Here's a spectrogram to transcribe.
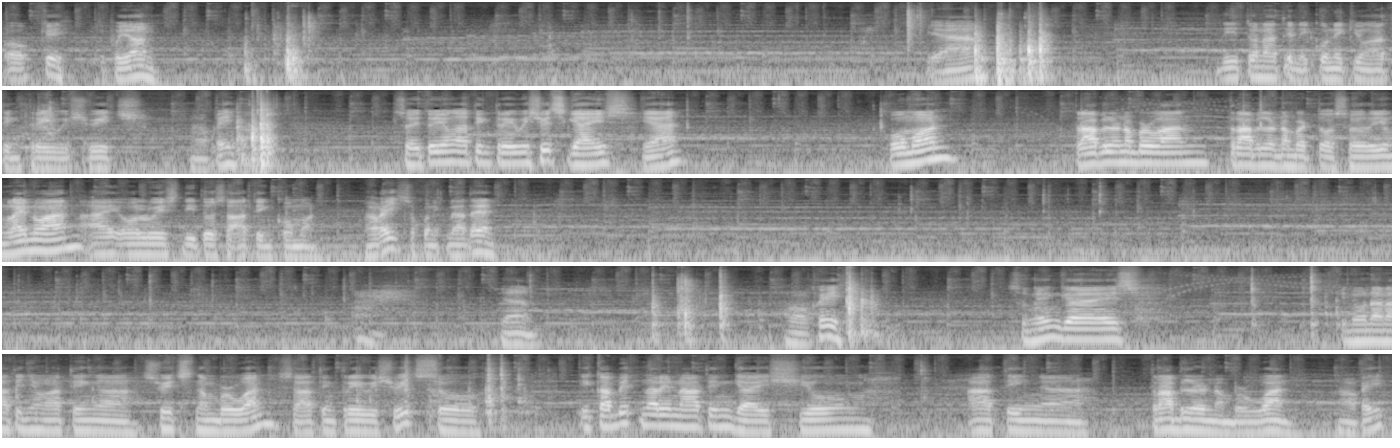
Okay, ito po yan. Yan. Dito natin i-connect yung ating three-way switch. Okay. So, ito yung ating three-way switch, guys. Yan. Common. Traveler number 1, traveler number 2. So, yung line 1 ay always dito sa ating common. Okay, so connect natin. Ngayon guys, inuna natin yung ating uh, switch number 1 sa ating 3-way switch. So ikabit na rin natin guys yung ating uh, traveler number 1. Okay?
